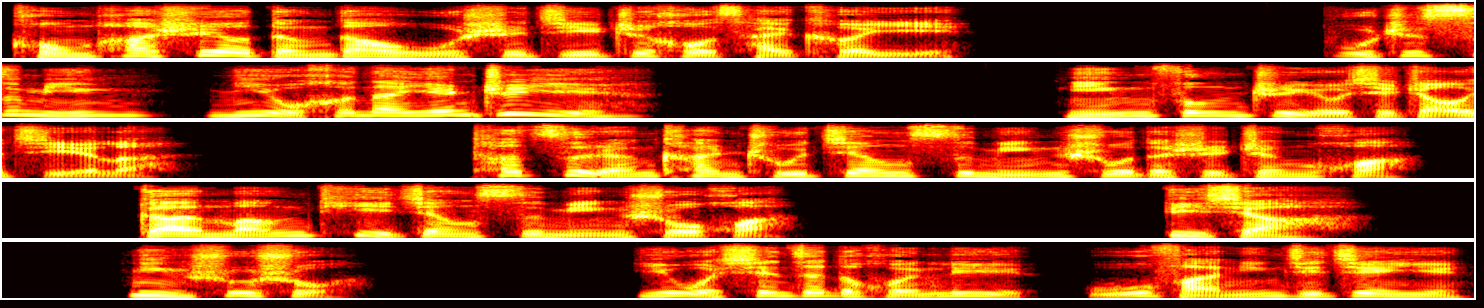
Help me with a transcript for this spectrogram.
恐怕是要等到五十级之后才可以。不知思明，你有何难言之隐？宁风致有些着急了，他自然看出江思明说的是真话，赶忙替江思明说话：“陛下，宁叔叔。”以我现在的魂力，无法凝结剑印，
